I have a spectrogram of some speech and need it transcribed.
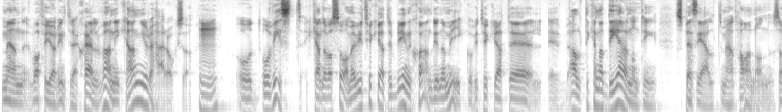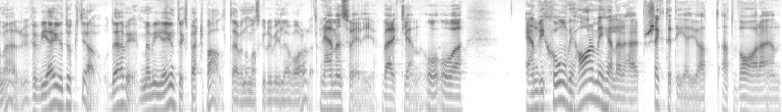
Men varför gör ni inte det själva? Ni kan ju det här också. Mm. Och, och visst kan det vara så. Men vi tycker att det blir en skön dynamik. Och vi tycker att det eh, alltid kan addera någonting speciellt med att ha någon som är. För vi är ju duktiga. Och det är vi. Men vi är ju inte experter på allt. Även om man skulle vilja vara det. Nej men så är det ju, verkligen. Och, och en vision vi har med hela det här projektet är ju att, att vara en,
